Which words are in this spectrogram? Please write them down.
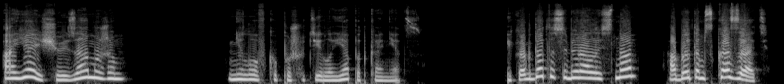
А я еще и замужем. Неловко пошутила я под конец. И когда ты собиралась нам об этом сказать?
